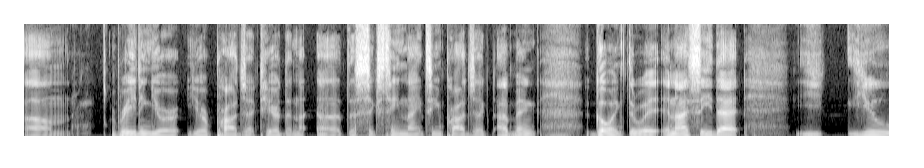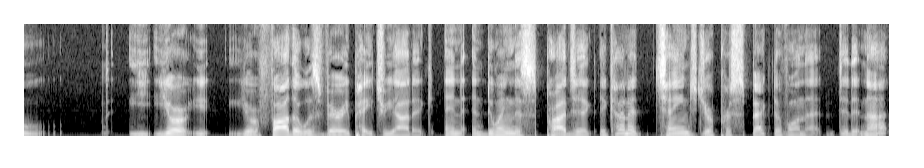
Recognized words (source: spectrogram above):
um, reading your your project here, the uh, the sixteen nineteen project. I've been going through it, and I see that y- you your your father was very patriotic and and doing this project it kind of changed your perspective on that did it not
